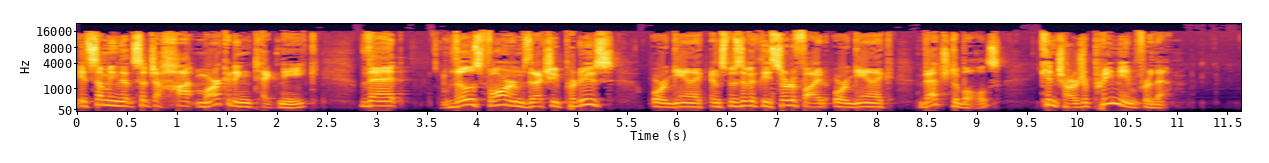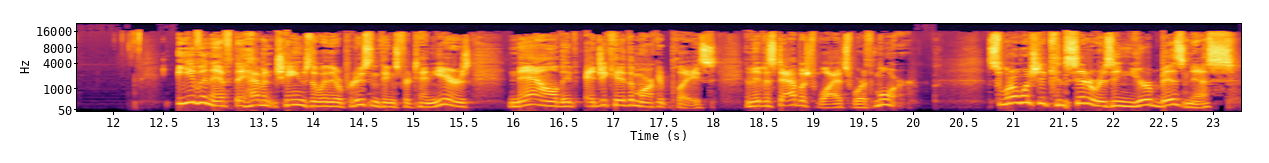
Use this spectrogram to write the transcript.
it's something that's such a hot marketing technique that those farms that actually produce organic and specifically certified organic vegetables can charge a premium for them. Even if they haven't changed the way they were producing things for 10 years, now they've educated the marketplace and they've established why it's worth more. So, what I want you to consider is in your business,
